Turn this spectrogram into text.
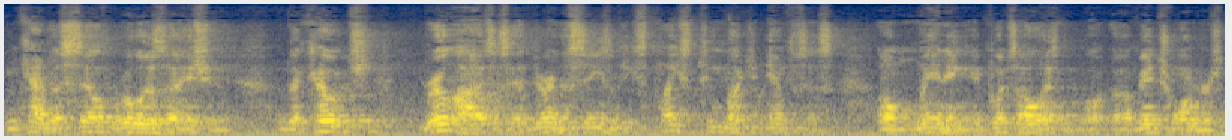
in kind of a self-realization, the coach realizes that during the season he's placed too much emphasis on winning and puts all his uh, bench warmers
